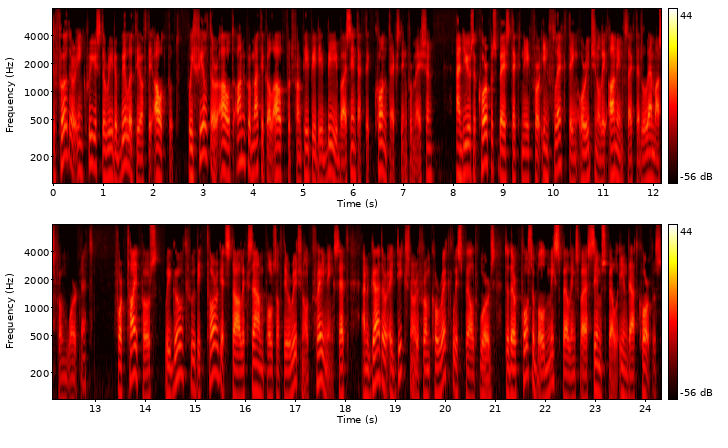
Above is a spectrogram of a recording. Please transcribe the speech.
To further increase the readability of the output, we filter out ungrammatical output from PPDB by syntactic context information and use a corpus-based technique for inflecting originally uninflected lemmas from WordNet. For typos, we go through the target style examples of the original training set and gather a dictionary from correctly spelled words to their possible misspellings via SymSpell in that corpus.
